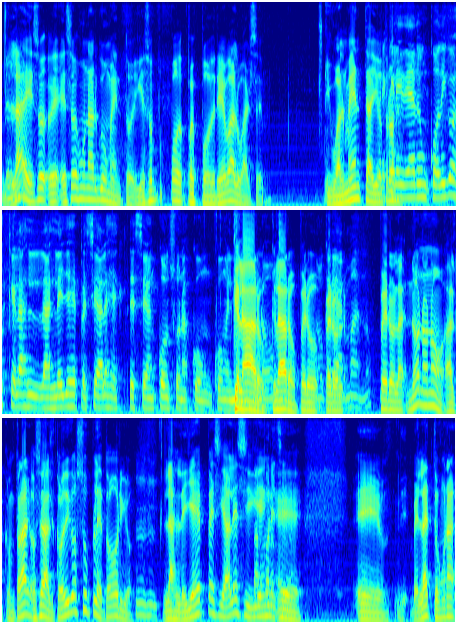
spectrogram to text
¿verdad? Eso, eh, eso es un argumento y eso pues podría evaluarse. Igualmente hay otros... la idea de un código es que las, leyes especiales este, sean consonas con, con el Claro, mismo, claro, pero... No pero, ¿no? pero no, no, no, al contrario, o sea, el código supletorio. Las leyes especiales siguen eh, ¿Verdad? Esto es una.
